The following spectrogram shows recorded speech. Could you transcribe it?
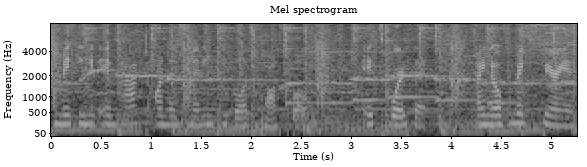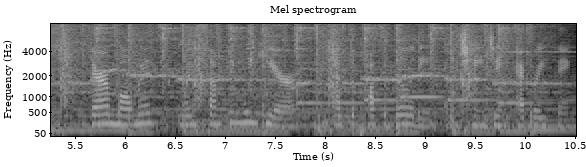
to making an impact on as many people as possible. It's worth it. I know from experience, there are moments when something we hear has the possibility of changing everything.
